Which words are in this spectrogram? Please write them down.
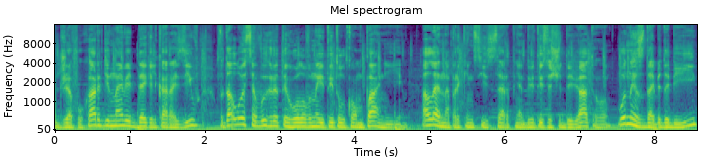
Джефу Харді навіть декілька разів вдалося виграти головний титул компанії, але наприкінці серпня 2009-го вони з WWE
